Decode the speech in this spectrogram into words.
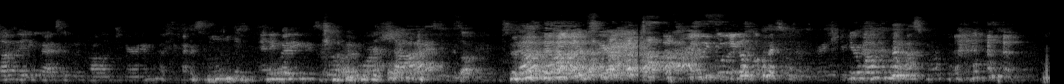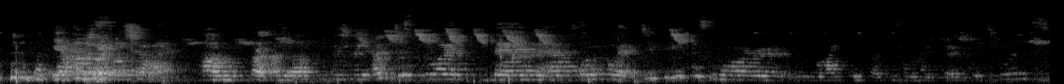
love that you guys have been volunteering. That's excellent. Anybody who's a little bit more shy? Sorry. No, no, I'm serious. That's really good. You got more questions, that's great. You're welcome to ask more questions. Yeah, I'm a little shy. Um, but I love professionally. I just like then, and I thought for it, do you think it's more likely focus on like virtual tours?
